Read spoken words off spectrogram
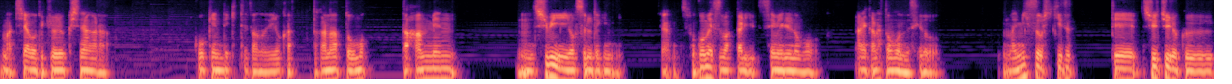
まあ、チアゴと協力しながら貢献できてたので良かったかなと思った反面、うん、守備をするときに、ゴメスばっかり攻めるのもあれかなと思うんですけど、まあ、ミスを引きずって集中力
